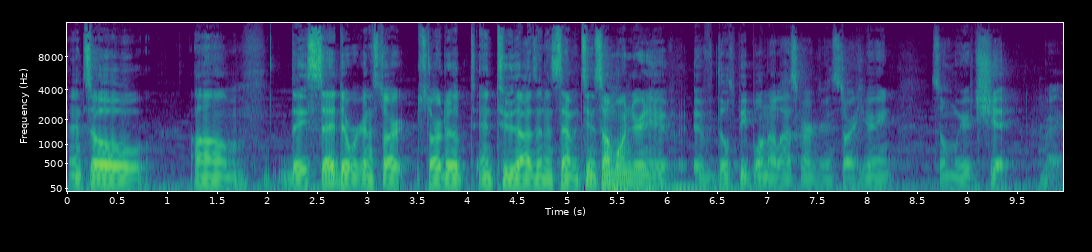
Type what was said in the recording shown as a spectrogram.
And so um, they said they were going to start start up in 2017. So I'm wondering if if those people in Alaska are going to start hearing some weird shit. Right.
